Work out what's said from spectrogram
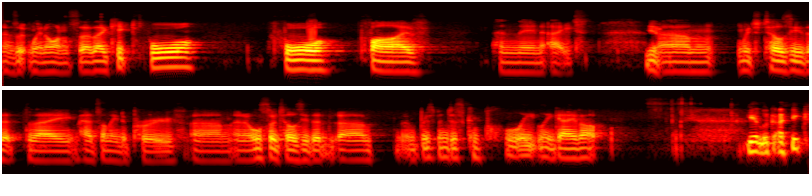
as it went on. So they kicked four, four, five, and then eight. Yeah. Um, which tells you that they had something to prove. Um, and it also tells you that uh, Brisbane just completely gave up. Yeah, look, I think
